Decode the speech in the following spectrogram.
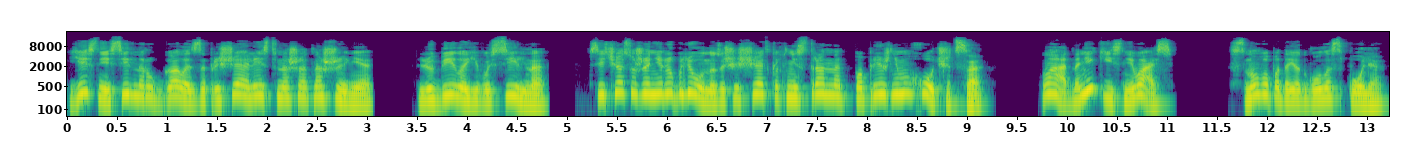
Я с ней сильно ругалась, запрещая лезть в наши отношения. Любила его сильно. Сейчас уже не люблю, но защищать, как ни странно, по-прежнему хочется. Ладно, не кисни, Вась. Снова подает голос Поля.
